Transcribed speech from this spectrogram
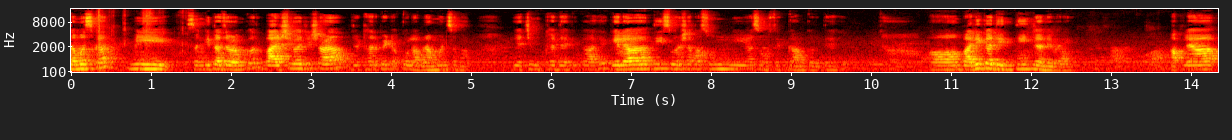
नमस्कार मी संगीता जळमकर बालशिवाजी शाळा जठारपेठ अकोला ब्राह्मण सभा. याची मुख्याध्यापिका आहे. गेल्या तीस वर्षापासून मी या संस्थेत काम करते आहे. बालिका दिन तीन जानेवारी. आपल्या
